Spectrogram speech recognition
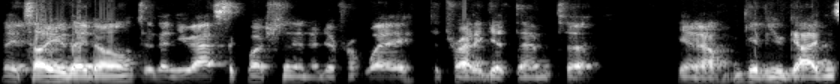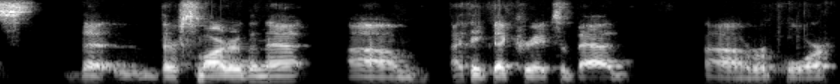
They tell you they don't, and then you ask the question in a different way to try to get them to, you know, give you guidance that they're smarter than that. Um, I think that creates a bad uh, rapport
